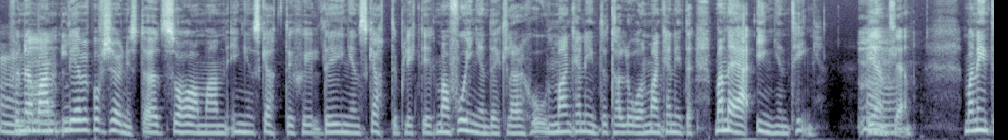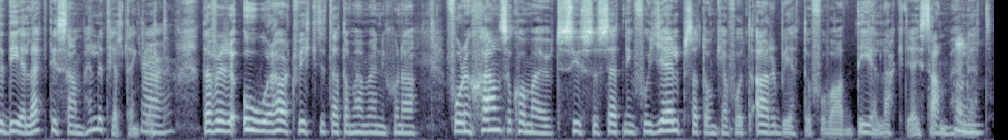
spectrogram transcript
För när man lever på försörjningsstöd så har man ingen skatteskuld, det är ingen skattepliktighet, man får ingen deklaration, man kan inte ta lån, man kan inte, man är ingenting egentligen. Man är inte delaktig i samhället helt enkelt. Nej. Därför är det oerhört viktigt att de här människorna får en chans att komma ut, sysselsättning, få hjälp så att de kan få ett arbete och få vara delaktiga i samhället.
